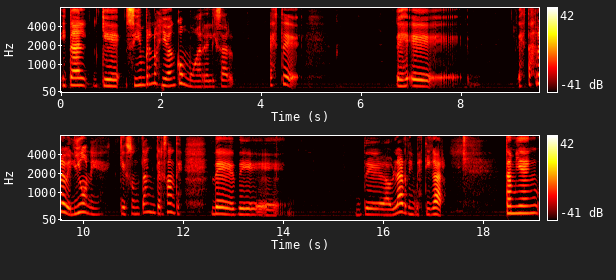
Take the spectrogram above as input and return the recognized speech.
y tal, que siempre nos llevan como a realizar este... Eh, eh, estas rebeliones que son tan interesantes de, de, de hablar, de investigar. También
